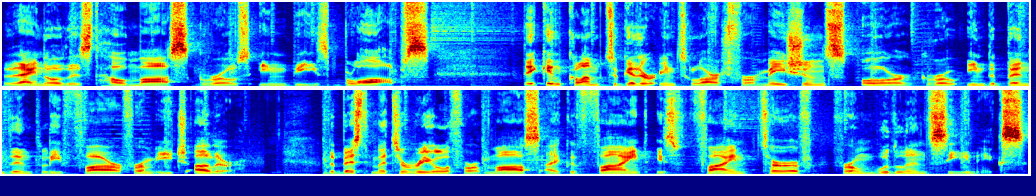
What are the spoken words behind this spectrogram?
that I noticed how moss grows in these blobs. They can clump together into large formations or grow independently far from each other. The best material for moss I could find is fine turf from Woodland Scenics.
